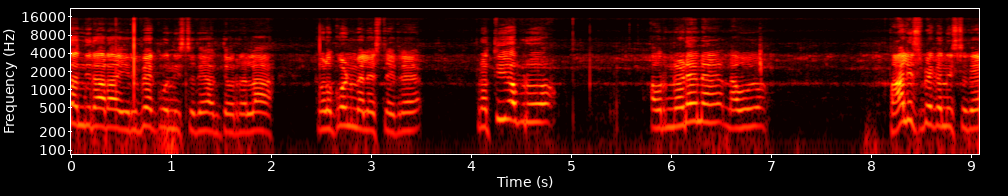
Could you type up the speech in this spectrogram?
ತಂದಿರಾರ ಇರಬೇಕು ಅನ್ನಿಸ್ತದೆ ಅಂಥವ್ರನ್ನೆಲ್ಲ ಕಳ್ಕೊಂಡ ಮೇಲೆ ಸ್ನೇಹಿತರೆ ಪ್ರತಿಯೊಬ್ಬರು ಅವ್ರ ನಡೆನೇ ನಾವು ಪಾಲಿಸ್ಬೇಕನ್ನಿಸ್ತದೆ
